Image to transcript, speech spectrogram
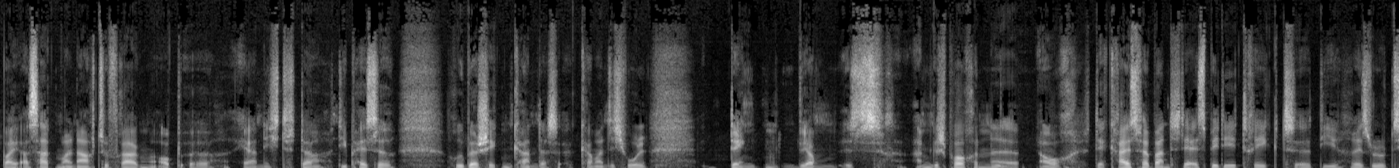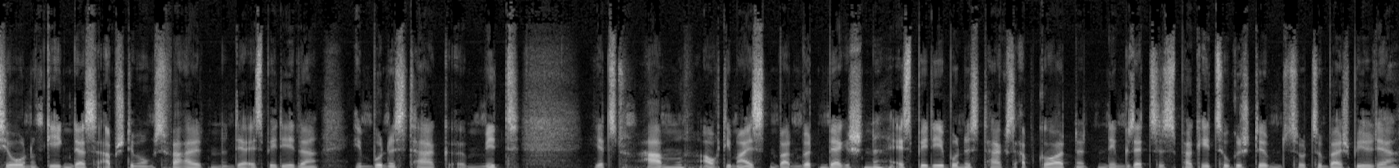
bei Assad mal nachzufragen, ob äh, er nicht da die Pässe rüberschicken kann, das äh, kann man sich wohl denken. Wir haben es angesprochen, äh, auch der Kreisverband der SPD trägt äh, die Resolution gegen das Abstimmungsverhalten der SPDler im Bundestag äh, mit. Jetzt haben auch die meisten baden-württembergischen SPD-Bundestagsabgeordneten dem Gesetzespaket zugestimmt, so zum Beispiel der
